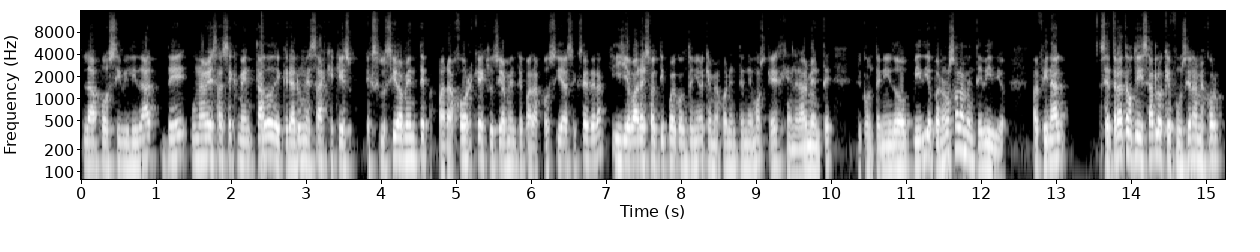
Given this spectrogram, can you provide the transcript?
la posibilidad de, una vez ha segmentado, de crear un mensaje que es exclusivamente para Jorge, exclusivamente para Josías, etcétera, y llevar eso al tipo de contenido que mejor entendemos que es generalmente el contenido vídeo, pero no solamente vídeo. Al final, se trata de utilizar lo que funciona mejor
